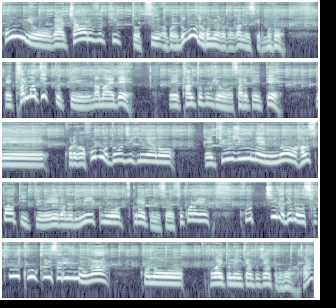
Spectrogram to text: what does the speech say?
本名がチャールズ・キッド2あこれどこまで本名なのか分かんないですけどもえカルマティックっていう名前で監督業をされていてでこれがほぼ同時期にあの90年の「ハウスパーティー」っていう映画のリメイクも作られてるんですがそこら辺こっちがでも先に公開されるのがこの「ホワイトメンキャントジャンプ」の方なのかな？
